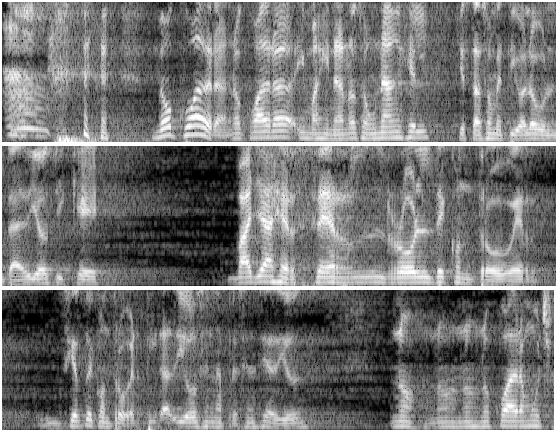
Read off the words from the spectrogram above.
no cuadra, no cuadra imaginarnos a un ángel que está sometido a la voluntad de Dios y que vaya a ejercer el rol de controver, cierto, de controvertir a Dios en la presencia de Dios. No, no, no, no cuadra mucho.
